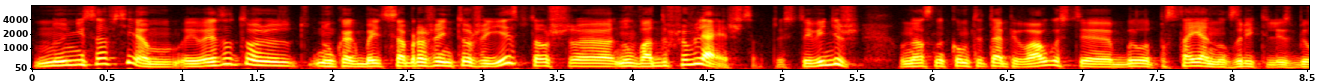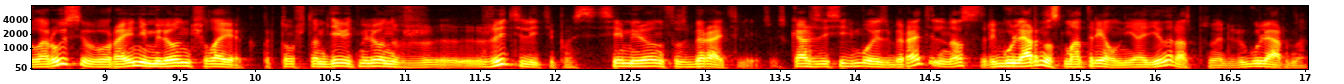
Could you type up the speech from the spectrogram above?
Ну не совсем. Это тоже, ну как бы эти соображения тоже есть, потому что, ну, воодушевляешься. То есть ты видишь, у нас на каком-то этапе в августе было постоянных зрителей из Беларуси в районе миллиона человек, потому что там 9 миллионов жителей, типа 7 миллионов избирателей. То есть каждый седьмой избиратель нас регулярно смотрел, не один раз, посмотрели, регулярно.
